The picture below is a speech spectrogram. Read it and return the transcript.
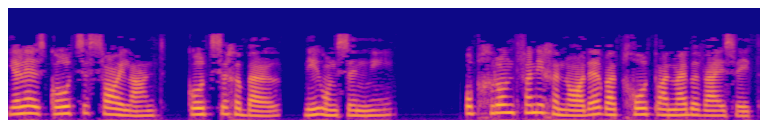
Jelle is Godse saailand, Godse gebouw, nie ons nie. Op grond van die genade wat God aan mij bewijs het,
